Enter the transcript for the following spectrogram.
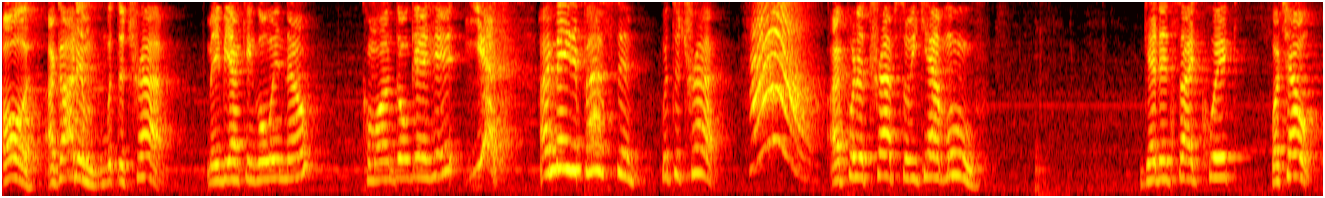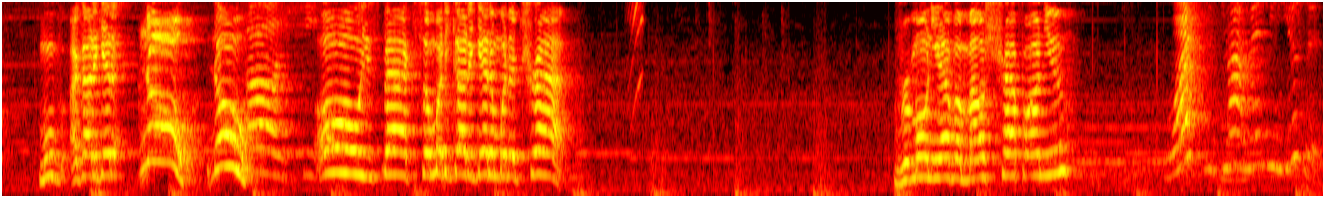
Oh, I got him with the trap. Maybe I can go in now? Come on, don't get hit. Yes! I made it past him with the trap. How? I put a trap so he can't move. Get inside quick. Watch out. Move. I gotta get it. No! No! Oh, he... oh he's back. Somebody gotta get him with a trap. Ramon, you have a mouse trap on you? What? It's not letting me use it.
